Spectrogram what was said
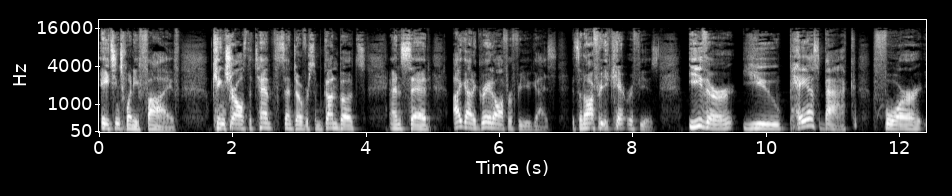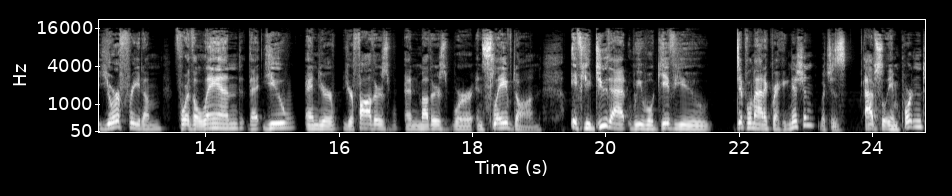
1825. King Charles X sent over some gunboats and said, I got a great offer for you guys. It's an offer you can't refuse. Either you pay us back for your freedom, for the land that you and your, your fathers and mothers were enslaved on. If you do that, we will give you diplomatic recognition, which is absolutely important.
